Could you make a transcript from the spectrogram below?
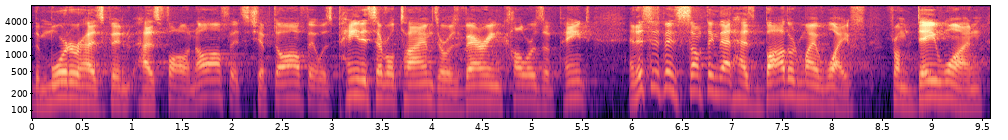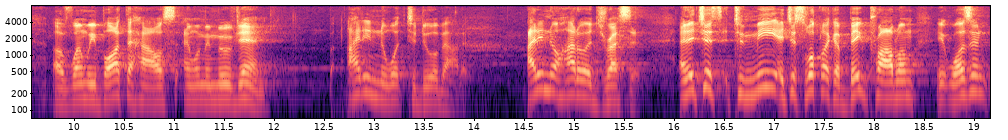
the mortar has, been, has fallen off, it's chipped off, it was painted several times, there was varying colors of paint. And this has been something that has bothered my wife from day one of when we bought the house and when we moved in. But I didn't know what to do about it. I didn't know how to address it. And it just, to me, it just looked like a big problem. It wasn't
